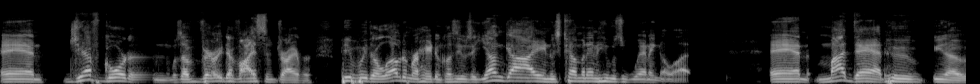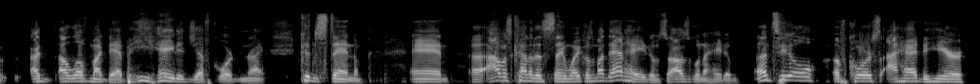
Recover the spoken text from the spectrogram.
And Jeff Gordon was a very divisive driver. People either loved him or hated him because he was a young guy and he was coming in, he was winning a lot. And my dad, who, you know, I, I love my dad, but he hated Jeff Gordon, right? Couldn't stand him. And uh, I was kind of the same way because my dad hated him, so I was going to hate him until, of course, I had to hear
